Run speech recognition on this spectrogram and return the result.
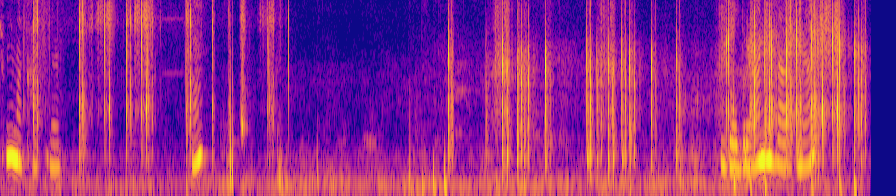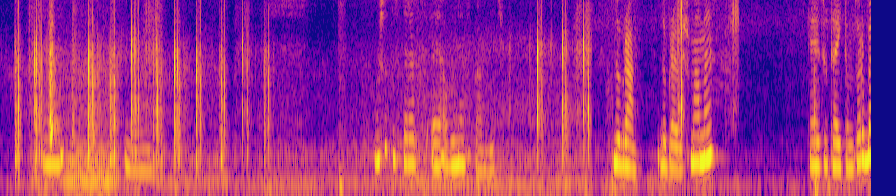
Czemu nie ma kasy? Co? Dobra, nieważne. Yy, dobra. Muszę coś teraz e, ogólnie sprawdzić. Dobra, dobra, już mamy. E, tutaj tą torbę.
